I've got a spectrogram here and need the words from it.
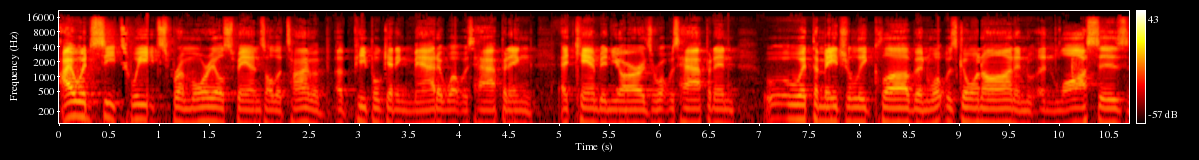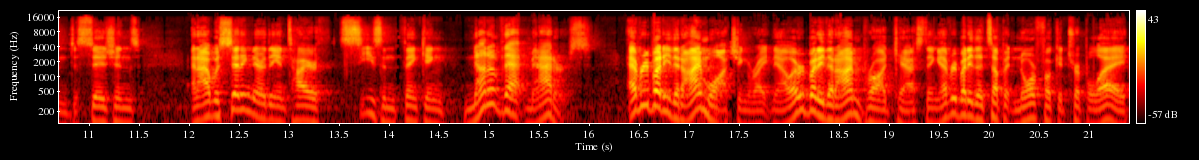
I would see tweets from Orioles fans all the time of, of people getting mad at what was happening at Camden Yards or what was happening with the major league club and what was going on and, and losses and decisions. And I was sitting there the entire season thinking, none of that matters. Everybody that I'm watching right now, everybody that I'm broadcasting, everybody that's up at Norfolk at AAA,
